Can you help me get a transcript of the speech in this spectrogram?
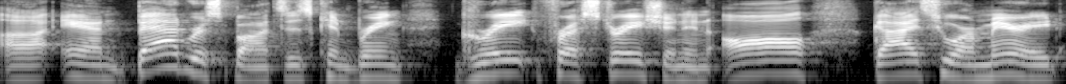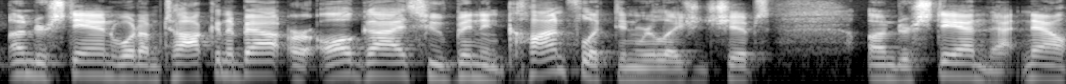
uh, and bad responses can bring great frustration. And all guys who are married understand what I'm talking about, or all guys who've been in conflict in relationships understand that. Now,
